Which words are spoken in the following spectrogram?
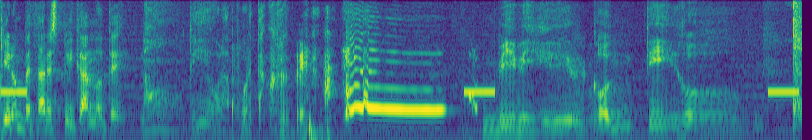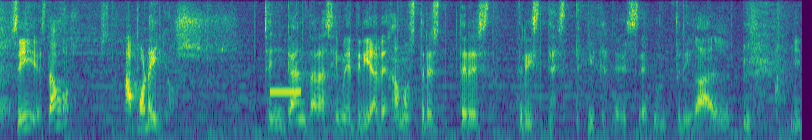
Quiero empezar explicándote... No, tío, la puerta correda. Vivir contigo. Sí, estamos. A por ellos. Se encanta la simetría. Dejamos tres, tres tristes tigres en un trigal y...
